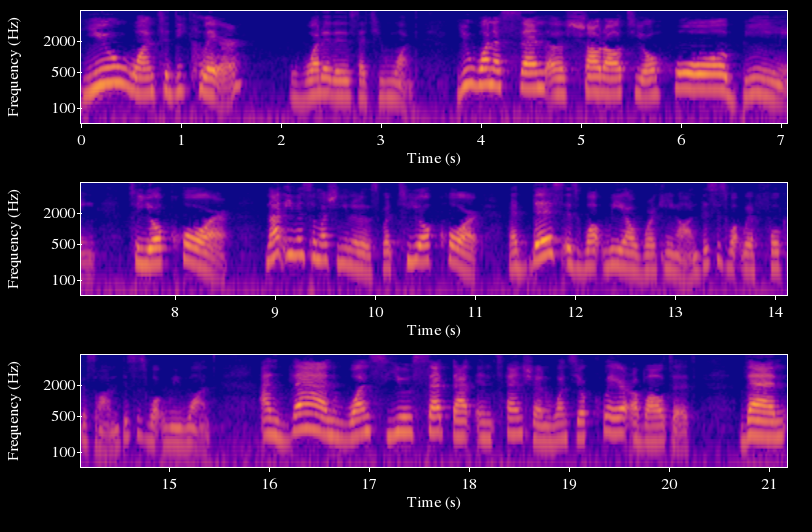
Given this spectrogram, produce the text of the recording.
you want to declare what it is that you want. You want to send a shout out to your whole being, to your core, not even so much the universe, but to your core that this is what we are working on. This is what we're focused on. This is what we want. And then once you set that intention, once you're clear about it, then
